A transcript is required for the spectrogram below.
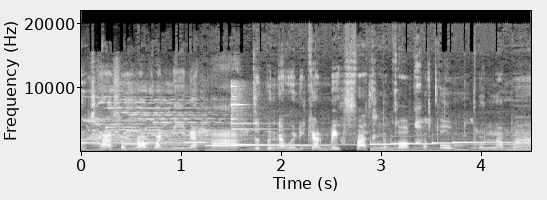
ารเช้าสำหรับวันนี้นะคะ จะเป็นอเมริกันเบรคฟาสต์แล้วก็ข้าวต้มผลไม้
